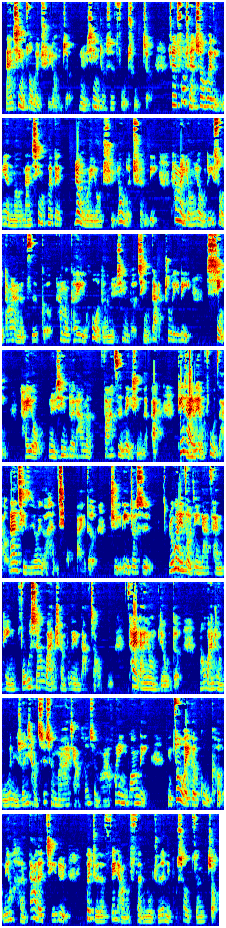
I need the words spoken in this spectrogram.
男性作为取用者，女性就是付出者。就是父权社会里面呢，男性会被认为有取用的权利，他们拥有理所当然的资格，他们可以获得女性的情感、注意力、性，还有女性对他们发自内心的爱。听起来有点复杂，哦但是其实用一个很浅白的举例就是。如果你走进一家餐厅，服务生完全不跟你打招呼，菜单用丢的，然后完全不问你说你想吃什么啊，想喝什么啊，欢迎光临。你作为一个顾客，你有很大的几率会觉得非常的愤怒，觉得你不受尊重。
